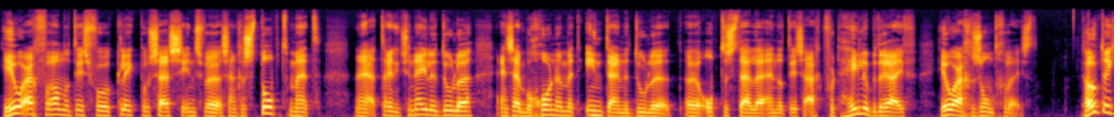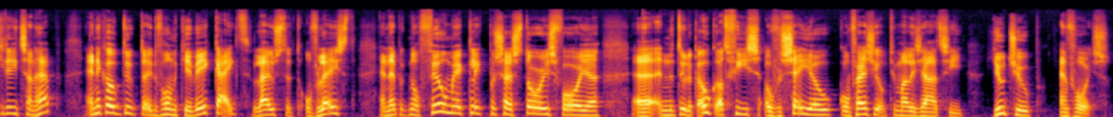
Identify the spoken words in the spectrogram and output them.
heel erg veranderd is voor klikproces sinds we zijn gestopt met nou ja, traditionele doelen en zijn begonnen met interne doelen uh, op te stellen. En dat is eigenlijk voor het hele bedrijf heel erg gezond geweest. Ik hoop dat je er iets aan hebt. En ik hoop natuurlijk dat je de volgende keer weer kijkt, luistert of leest. En dan heb ik nog veel meer klikproces stories voor je. Uh, en natuurlijk ook advies over SEO, conversieoptimalisatie, YouTube en voice.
